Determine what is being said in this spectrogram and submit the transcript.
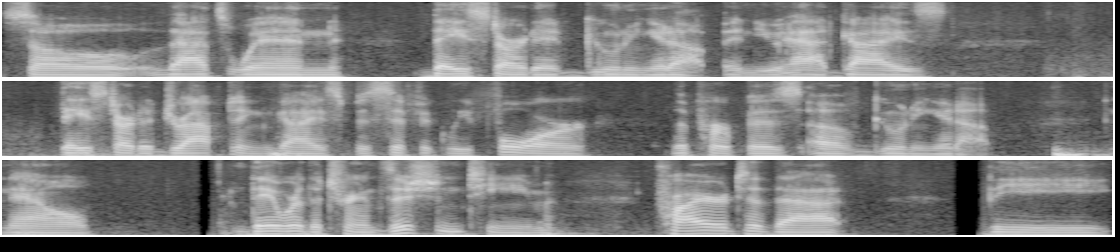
So that's when they started gooning it up, and you had guys. They started drafting guys specifically for the purpose of gooning it up. Now, they were the transition team. Prior to that, the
